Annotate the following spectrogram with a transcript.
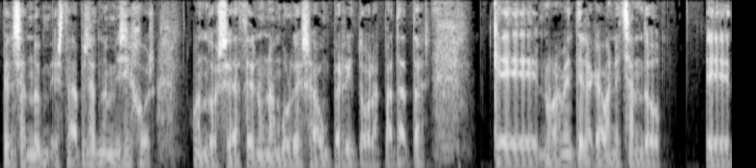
pensando, en- estaba pensando en mis hijos cuando se hacen una hamburguesa, un perrito o las patatas, que normalmente le acaban echando eh,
